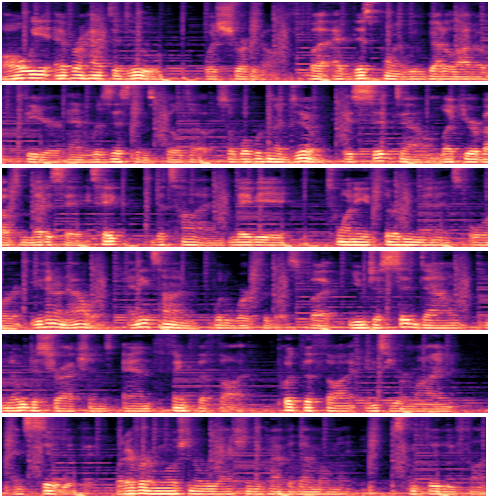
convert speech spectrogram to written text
all we ever had to do was shrug it off. But at this point, we've got a lot of fear and resistance built up. So, what we're gonna do is sit down like you're about to meditate. Take the time, maybe 20, 30 minutes, or even an hour. Any time would work for this, but you just sit down, no distractions, and think the thought. Put the thought into your mind and sit with it. Whatever emotional reaction you have at that moment is completely fine.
